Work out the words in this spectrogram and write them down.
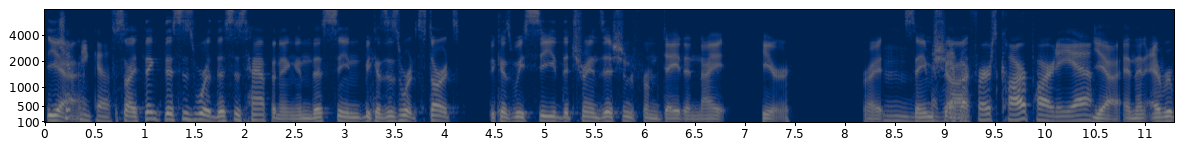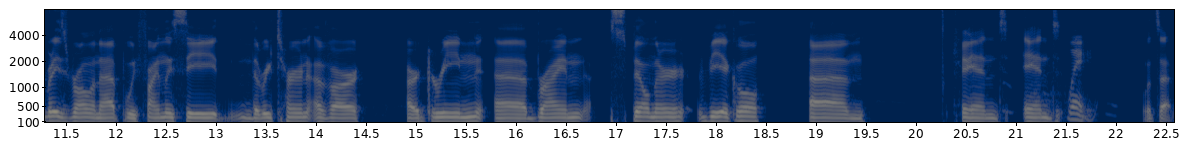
Yeah. Chipminkos. So I think this is where this is happening in this scene because this is where it starts because we see the transition from day to night here. Right? Same We have shot. our first car party. Yeah. Yeah, and then everybody's rolling up. We finally see the return of our our green uh Brian Spilner vehicle. Um and and Wait, what's up?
